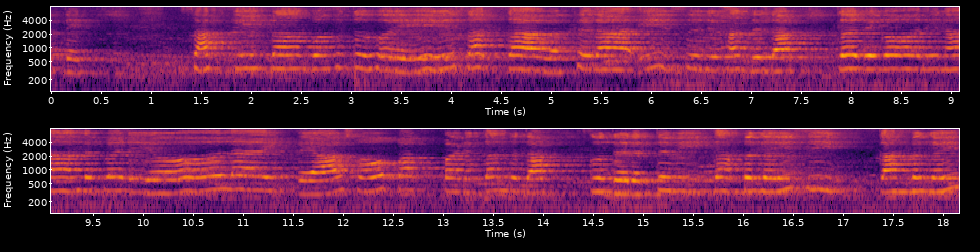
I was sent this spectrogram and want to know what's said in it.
ਫਤਿਹ ਸਾਕੇ ਤਾਂ ਬਹੁਤ ਹੋਏ ਸਾਕਾ ਵੱਖਰਾ ਇਸ ਸਰਹੰਦ ਦਾ। ਕਦੇ ਗੌਰ ਨਾਲ ਪੜਿਓ, ਲੈ ਇਤਿਹਾਸੋ ਪਾਪੜ ਕੰਦ ਦਾ। ਕੁਦਰਤ ਵੀ ਕੰਬ ਗਈ ਸੀ, ਕੰਬ ਗਈ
